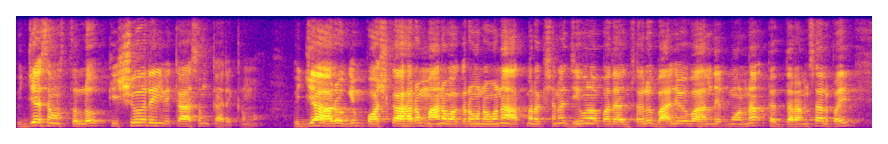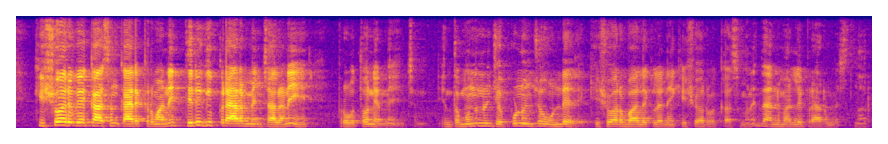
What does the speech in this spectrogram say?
విద్యా సంస్థల్లో కిషోరి వికాసం కార్యక్రమం. విద్య ఆరోగ్యం పోషకాహారం మానవ రవాణా ఆత్మరక్షణ జీవనోపాధి అంశాలు బాల్య వివాహాల నిర్మూలన తదితర అంశాలపై కిషోరి వికాసం కార్యక్రమాన్ని తిరిగి ప్రారంభించాలని ప్రభుత్వం నిర్ణయించింది. ఇంతకుముందు నుంచి ఎప్పటి నుంచో ఉండేది కిషోర బాలికలని కిషోర్ వికాసం అని. దాన్ని మళ్ళీ ప్రారంభిస్తున్నారు.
